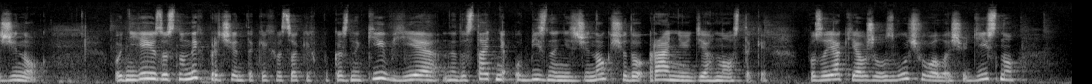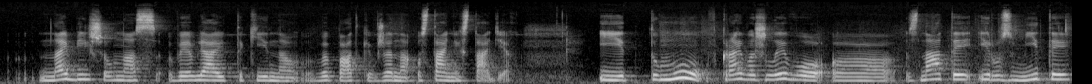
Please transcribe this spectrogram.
жінок. Однією з основних причин таких високих показників є недостатня обізнаність жінок щодо ранньої діагностики. Позаяк я вже озвучувала, що дійсно найбільше у нас виявляють такі на випадки вже на останніх стадіях. І тому вкрай важливо е, знати і розуміти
